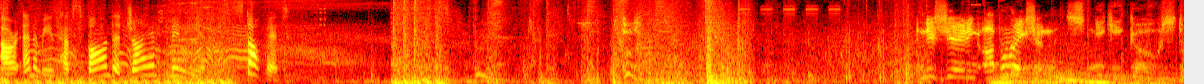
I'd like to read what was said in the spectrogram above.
Our enemies have spawned a giant minion. Stop it. Initiating operation Sneaky Ghost.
